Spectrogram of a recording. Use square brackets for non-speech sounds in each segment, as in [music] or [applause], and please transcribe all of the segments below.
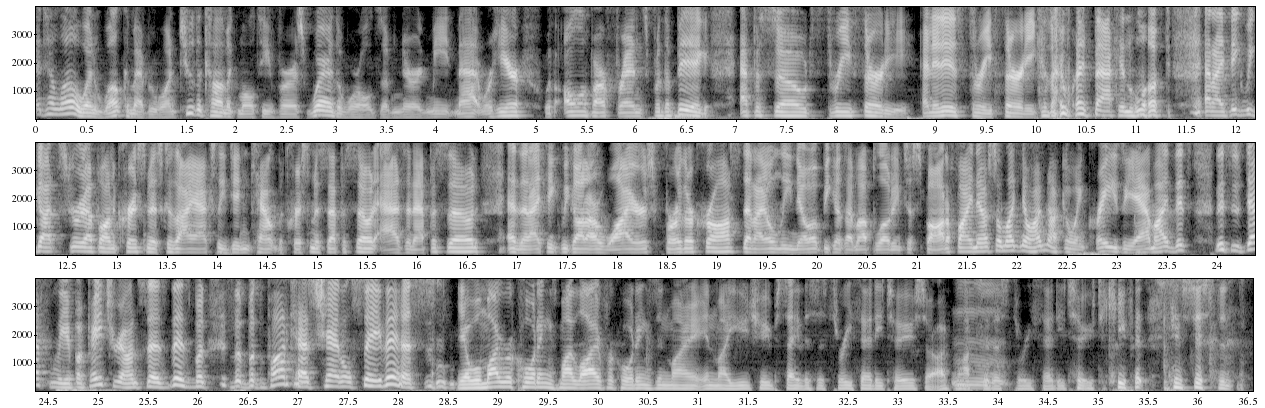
And hello and welcome everyone to the comic multiverse where the worlds of nerd meet. Matt, we're here with all of our friends for the big episode 330. And it is 330 because I [laughs] went back and looked and I think we got screwed up on Christmas because I actually didn't count the Christmas episode as an episode. And then I think we got our wires further crossed and I only know it because I'm uploading to Spotify now. So I'm like, no, I'm not going crazy, am I? This this is definitely it, but Patreon says this, but the but the podcast channels say this. [laughs] Yeah, well, my recordings, my live recordings in my in my YouTube say this is 332, so I've marked it as 332 to keep it [laughs] consistent.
